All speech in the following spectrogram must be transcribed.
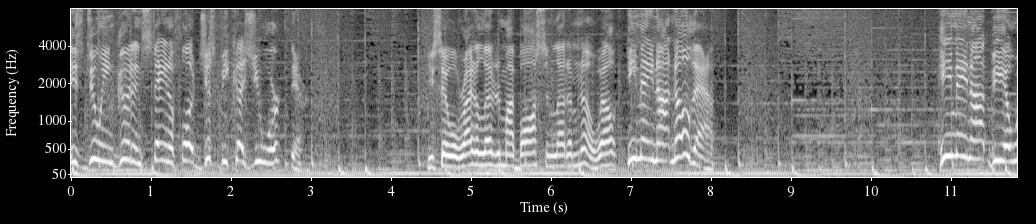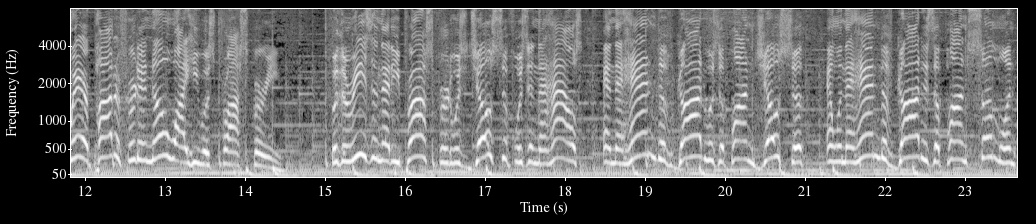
is doing good and staying afloat just because you work there. You say, well, write a letter to my boss and let him know. Well, he may not know that. He may not be aware. Potiphar didn't know why he was prospering. But the reason that he prospered was Joseph was in the house and the hand of God was upon Joseph. And when the hand of God is upon someone,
